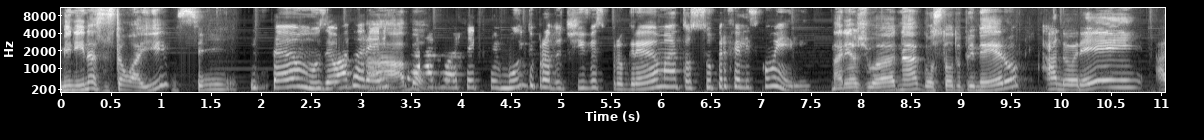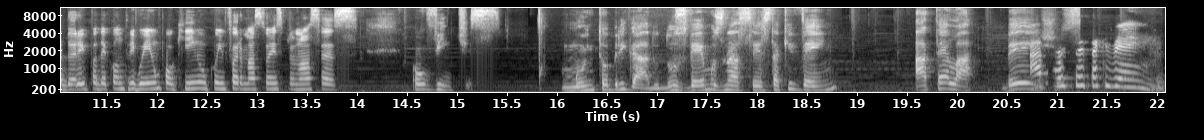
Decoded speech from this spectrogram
Meninas, estão aí? Sim. Estamos. Eu adorei. Ah, bom. Achei que foi muito produtivo esse programa. Tô super feliz com ele. Maria Joana, gostou do primeiro? Adorei. Adorei poder contribuir um pouquinho com informações para nossas ouvintes. Muito obrigado. Nos vemos na sexta que vem. Até lá. Beijos. Até sexta que vem.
